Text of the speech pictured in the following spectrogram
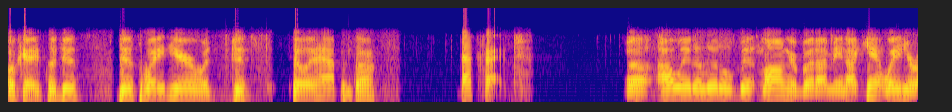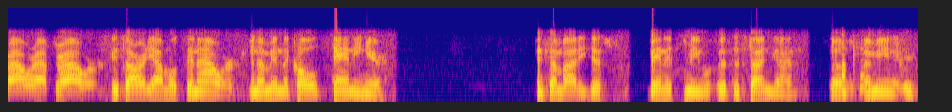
Okay, so just just wait here with just till it happens, huh? That's correct. Uh, I'll wait a little bit longer, but I mean I can't wait here hour after hour. It's already almost an hour, and I'm in the cold standing here. And somebody just menaced me with the stun gun. So Okay. I mean, it's,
